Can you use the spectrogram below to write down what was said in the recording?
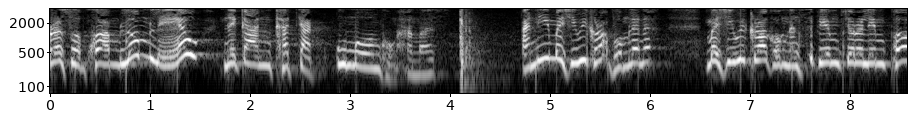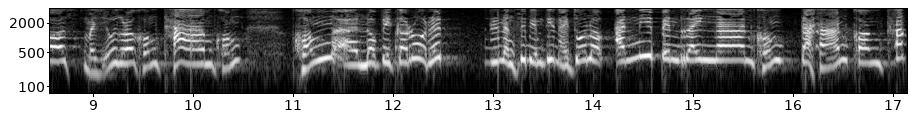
ประสบความล้มเหลวในการขจัดอุโมงค์ของฮามาสอันนี้ไม่ใช่วิเคราะห์ผมแล้วนะ ไม่ใช่วิเคราะห์ของหนังสือพิมพ์ Jerusalem Post ไม่ใช่วิเคราะห์ของ Time ของของ Le Figaro หรือหรือหนังสือพิมพ์ที่ไหนทั่วโลก อันนี้เป็นรายงานของทหารกองทัพ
